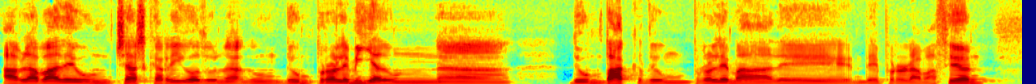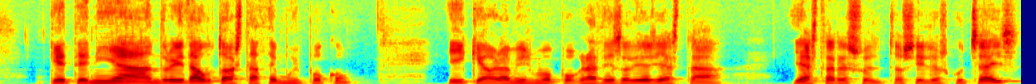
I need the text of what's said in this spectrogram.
hablaba de un chascarrigo, de, un, problemilla, de, una, de un bug, de un problema de, programación que tenía Android Auto hasta hace muy poco y que ahora mismo, pues, gracias a Dios, ya está, ya está resuelto. Si lo escucháis,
